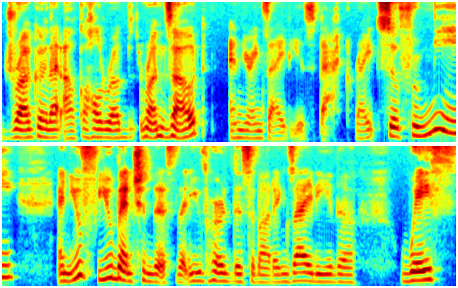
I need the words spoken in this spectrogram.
drug or that alcohol rubs, runs out and your anxiety is back, right? So for me, and you've you mentioned this that you've heard this about anxiety, the way th-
